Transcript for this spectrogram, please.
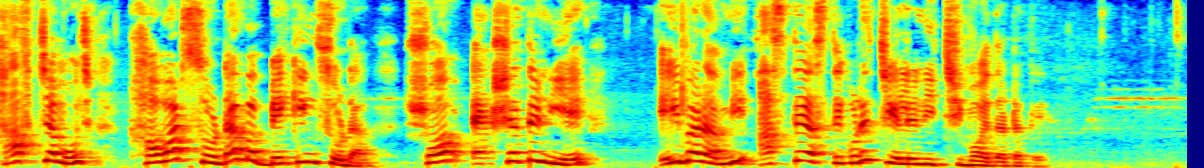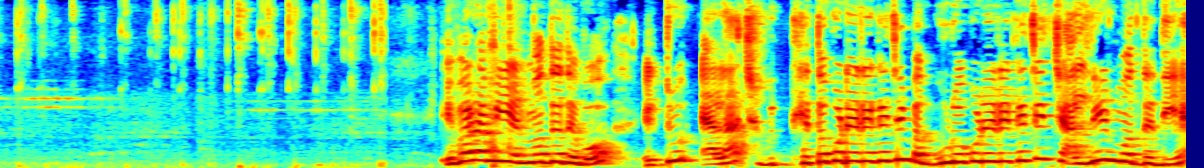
হাফ চামচ খাওয়ার সোডা বা বেকিং সোডা। সব একসাথে নিয়ে এইবার আমি আস্তে আস্তে করে চেলে নিচ্ছি ময়দাটাকে। এবার আমি এর মধ্যে দেব একটু এলাচ থেতো করে রেখেছি বা গুঁড়ো করে রেখেছি চালনির মধ্যে দিয়ে।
